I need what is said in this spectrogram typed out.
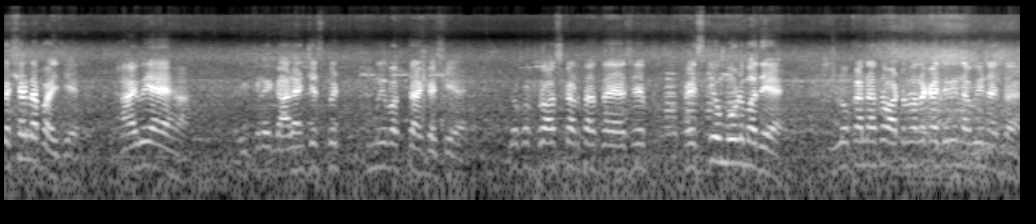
कशाला पाहिजे? हायवे आहे हा. इकडे गाड्यांची स्पीड तुम्ही बघताय कशी आहे. लोक क्रॉस करतात असे फेस्टिव्ह मूडमध्ये आहे. लोकांना असं राहिलं काहीतरी नवीनच आहे.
